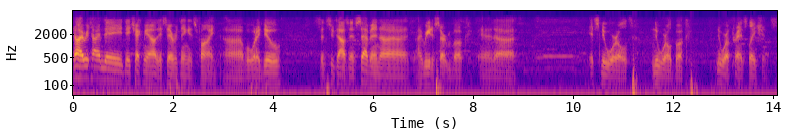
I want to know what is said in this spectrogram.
No, every time they they check me out, they say everything is fine. Uh, but what I do since 2007, uh, I read a certain book, and uh, it's New World, New World book, New World translations.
